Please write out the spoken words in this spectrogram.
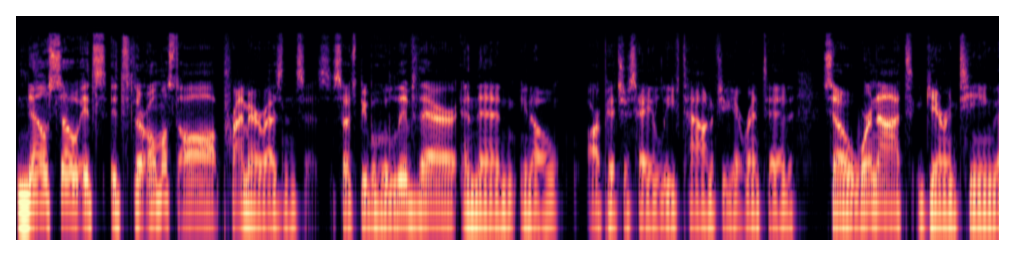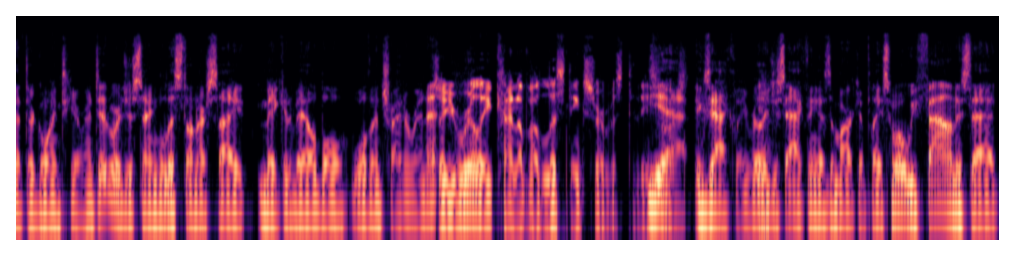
No, so it's it's they're almost all primary residences. So it's people who live there, and then you know our pitch is, hey, leave town if you get rented. So we're not guaranteeing that they're going to get rented. We're just saying list on our site, make it available. We'll then try to rent it. So you're really kind of a listing service to these yeah, folks. exactly. Really Yeah. just acting as a marketplace. And what we found is that,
